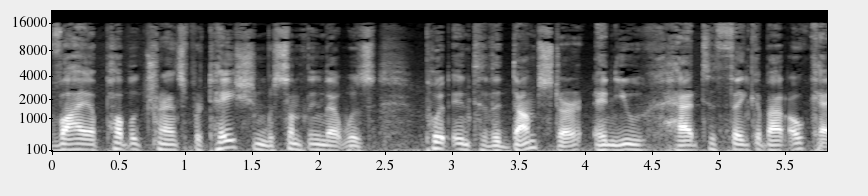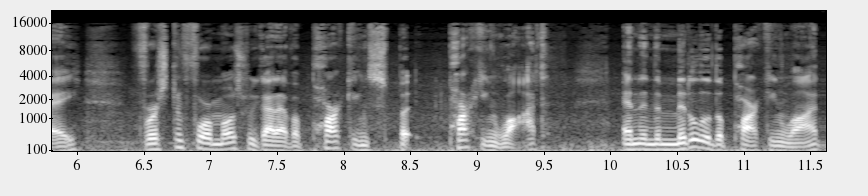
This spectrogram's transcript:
via public transportation was something that was put into the dumpster and you had to think about okay first and foremost we got to have a parking parking lot and in the middle of the parking lot,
